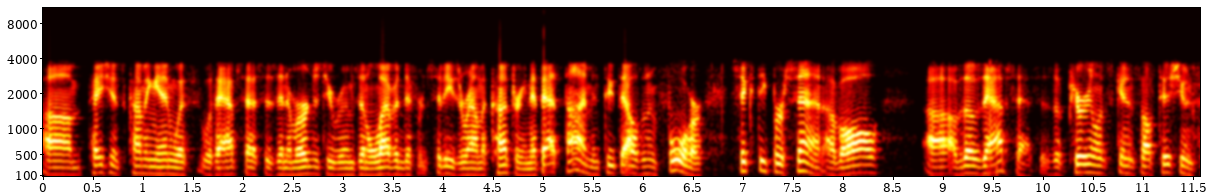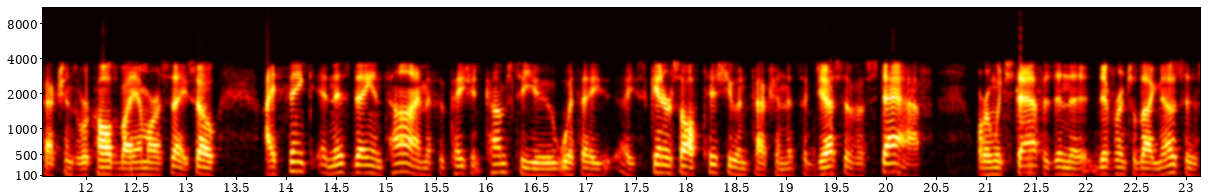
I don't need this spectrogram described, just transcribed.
um, patients coming in with, with abscesses in emergency rooms in 11 different cities around the country. And at that time, in 2004, 60% of all uh, of those abscesses, of purulent skin and soft tissue infections, were caused by MRSA. So I think in this day and time, if a patient comes to you with a, a skin or soft tissue infection that's suggestive of staph, or in which staph is in the differential diagnosis,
